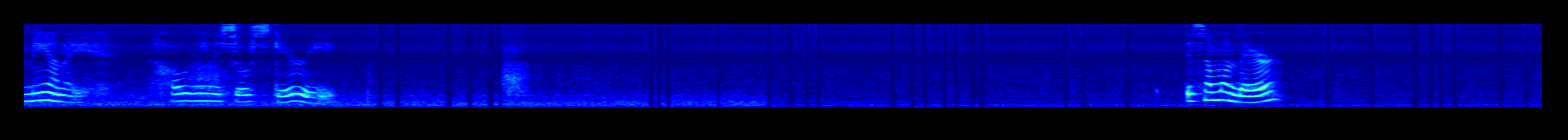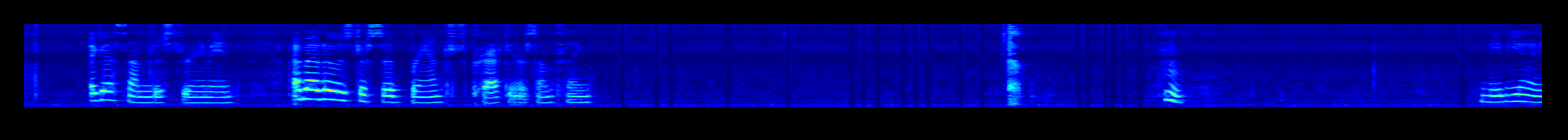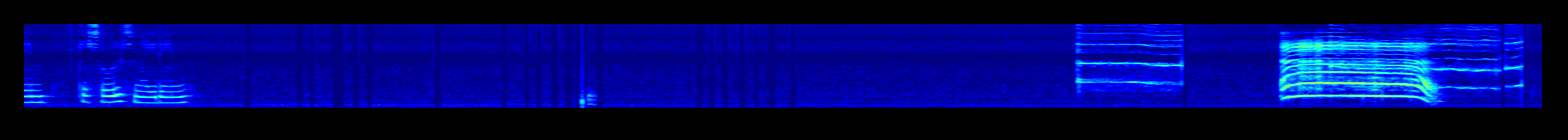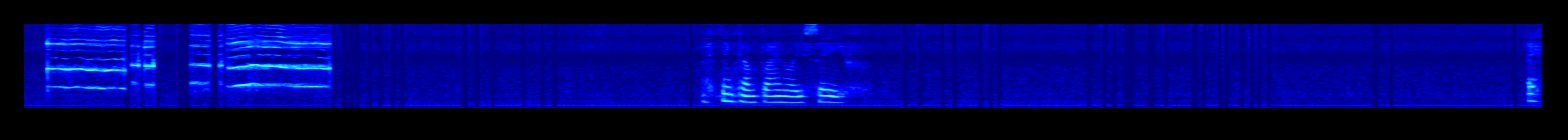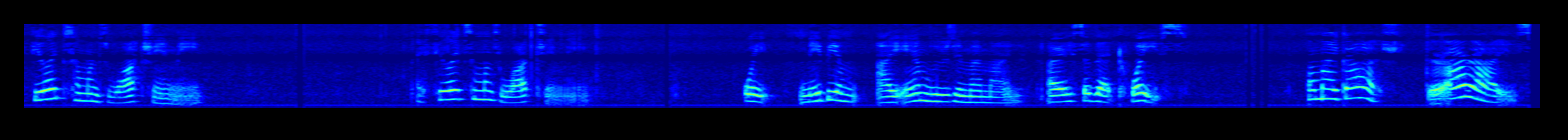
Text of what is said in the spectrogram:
Man, I Halloween is so scary. Is someone there? I guess I'm just dreaming. I bet it was just a branch cracking or something. Hmm. Maybe I'm just hallucinating. Ah! I think I'm finally safe. I feel like someone's watching me. I feel like someone's watching me. Wait, maybe I'm, I am losing my mind. I said that twice. Oh my gosh, there are eyes.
